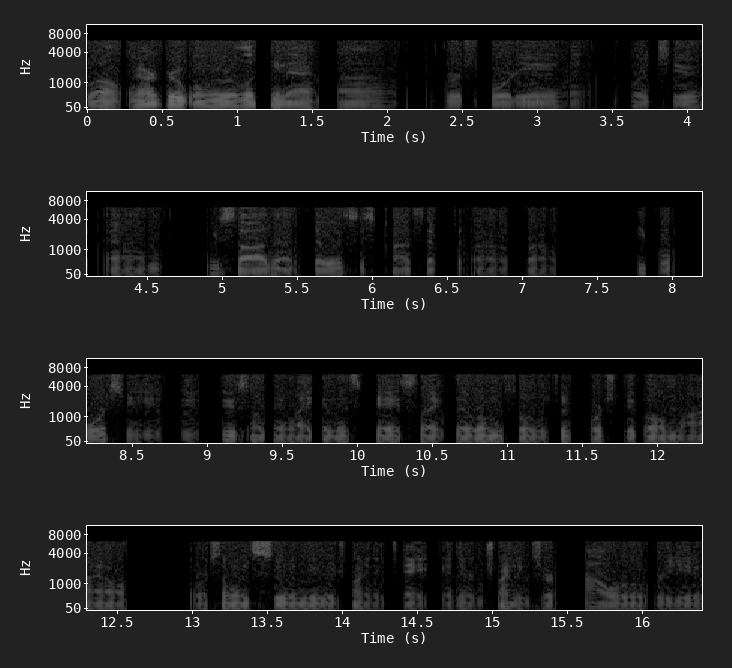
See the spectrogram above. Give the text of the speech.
Well, in our group, when we were looking at uh, verse 40 and 42, um, we saw that there was this concept of uh, you to do something, like in this case, like the Roman soldiers would force you to go a mile, or someone's suing you, they're trying to take, and they're trying to exert power over you.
